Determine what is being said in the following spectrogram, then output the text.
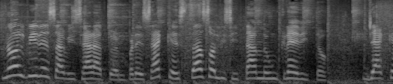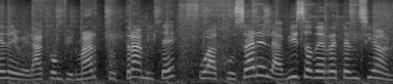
No olvides avisar a tu empresa que estás solicitando un crédito, ya que deberá confirmar tu trámite o acusar el aviso de retención.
